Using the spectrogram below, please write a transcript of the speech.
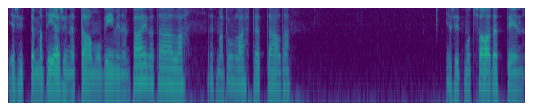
ja sitten mä tiesin, että tämä on mun viimeinen päivä täällä, että mä tuun lähteä täältä. Ja sitten mut saatettiin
